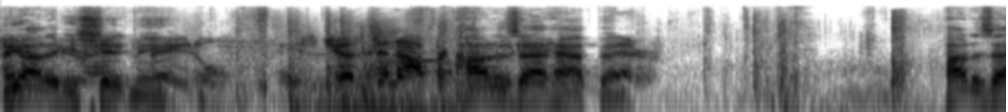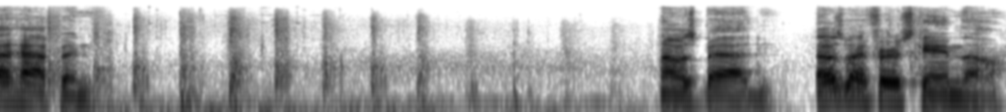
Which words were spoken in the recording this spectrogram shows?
You gotta be shitting me. How does that happen? How does that happen? That was bad. That was my first game though,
